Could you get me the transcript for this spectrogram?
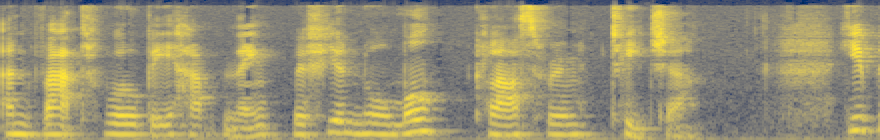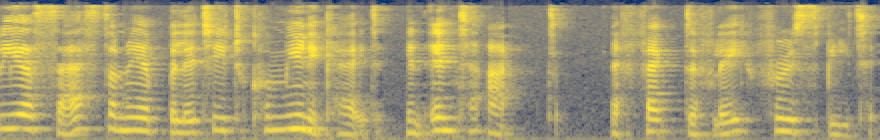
and that will be happening with your normal classroom teacher. You'll be assessed on the ability to communicate and interact effectively through speaking.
